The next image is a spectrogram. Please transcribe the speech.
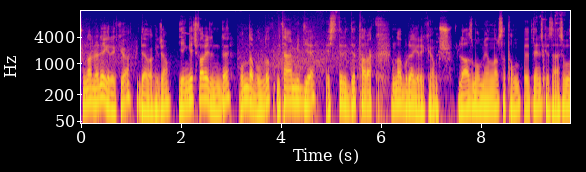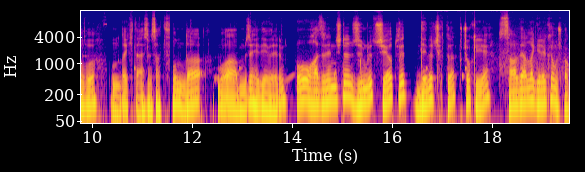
Şunlar nereye gerekiyor? Bir de bakacağım. Yengeç var elimde. Bunu da bulduk. Bir tane midye. İstiridye, tarak. Bunlar buraya gerekiyormuş. Lazım olmayanları satalım. E, Deniz kestanesi bu bu. Bunu da iki tanesini sat. Bunu da bu abimize hediye verelim. O hazinenin içinden zümrüt, şeot ve demir çıktı. Bu çok iyi. Sardalya gerekiyormuş bak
